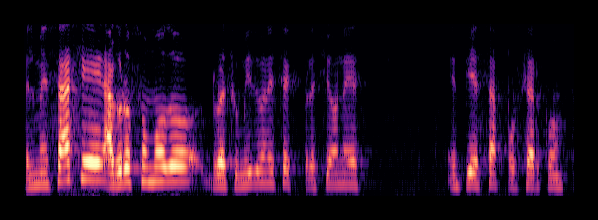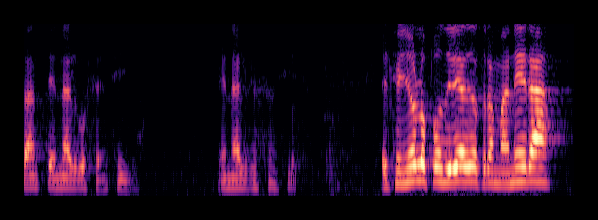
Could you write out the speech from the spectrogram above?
El mensaje, a grosso modo, resumido en esa expresión es, empieza por ser constante en algo sencillo, en algo sencillo. El Señor lo pondría de otra manera,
